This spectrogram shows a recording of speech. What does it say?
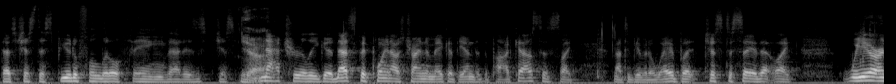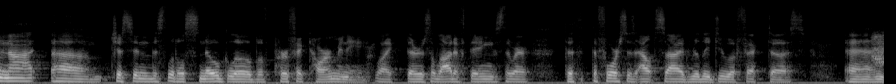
that's just this beautiful little thing that is just Yeah. naturally good. That's the point I was trying to make at the end of the podcast. Is like not to give it away, but just to say that like we are not um, just in this little snow globe of perfect harmony. Like there's a lot of things where the, the forces outside really do affect us, and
